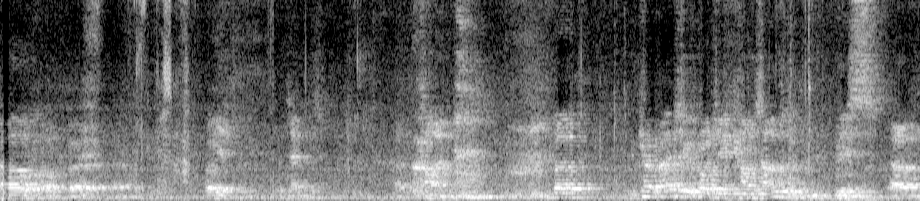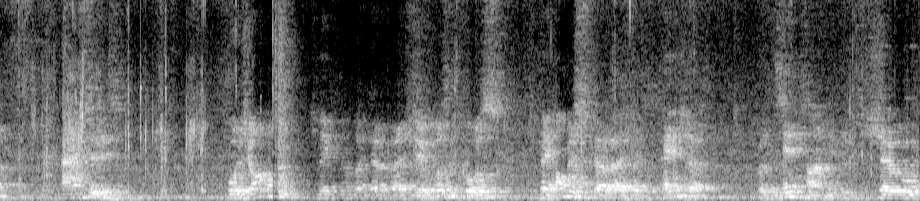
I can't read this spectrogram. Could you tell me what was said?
Oh, of, uh, uh, oh yes, the Tempest at the time. But the Caravaggio project comes out of this um, activism for John to make a film like Caravaggio was, of course, to pay homage to Caravaggio as a painter, but at the same time it was to show a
